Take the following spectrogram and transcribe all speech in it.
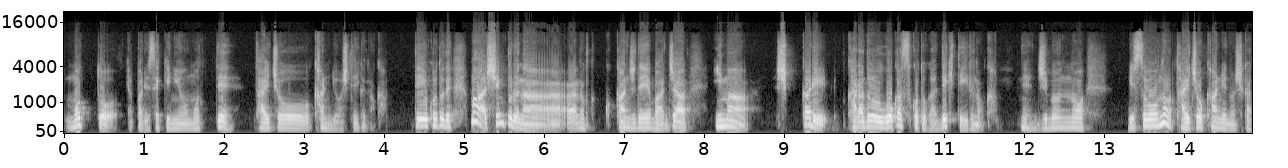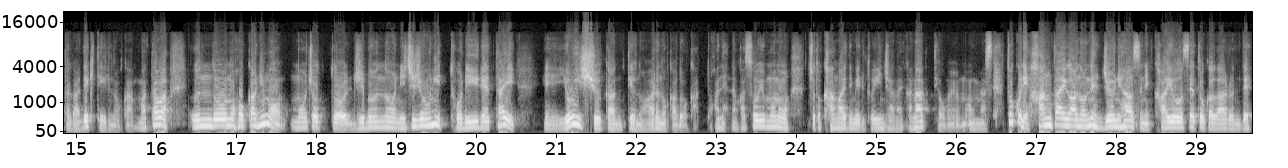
もっとやっぱり責任を持って体調を管理をしていくのか。っていうことで、まあシンプルなあの感じで言えば、じゃあ今かり体を動かすことができているのか、ね、自分の理想の体調管理の仕方ができているのか、または運動の他にももうちょっと自分の日常に取り入れたい、えー、良い習慣っていうのはあるのかどうかとかね、なんかそういうものをちょっと考えてみるといいんじゃないかなって思います。特に反対側のね、12ハウスに可用性とかがあるんで、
